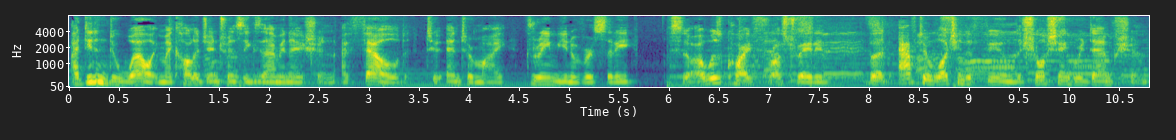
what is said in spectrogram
I didn't do well in my college entrance examination. I failed to enter my dream university, so I was quite frustrated. But after watching the film The Shawshank Redemption,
